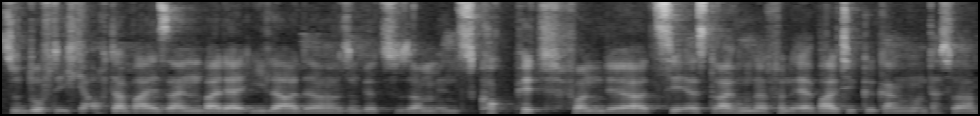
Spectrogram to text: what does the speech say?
So durfte ich ja auch dabei sein bei der ILA. Da sind wir zusammen ins Cockpit von der CS300, von der Air Baltic gegangen und das war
